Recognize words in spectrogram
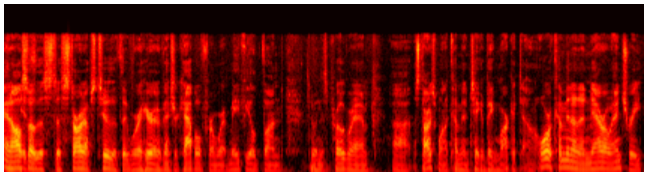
And also this, the startups too, that they- we're here at a venture capital firm, we're at Mayfield Fund doing this program. Uh, startups want to come in and take a big market down, or come in on a narrow entry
